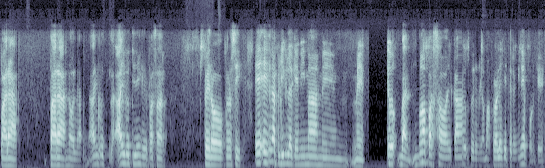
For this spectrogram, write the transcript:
para, para Nolan, algo, algo tiene que pasar. Pero, pero sí, es, es la película que a mí más me, me bueno, no ha pasado el cambio, pero lo más probable es que termine porque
